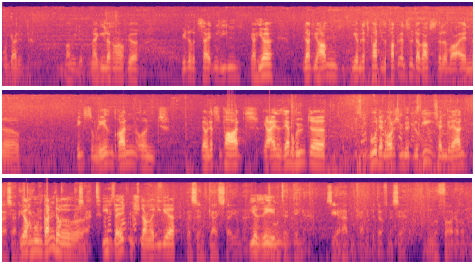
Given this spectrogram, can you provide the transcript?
Und ja, das, das Energie lassen wir für spätere Zeiten liegen. Ja, hier wie gesagt, wir haben hier im letzten Part diese Fackel entzündet, da gab es, da war ein äh, Dings zum Lesen dran und ja, im letzten Part ja eine sehr berühmte Figur der nordischen Mythologie kennengelernt. Jörmungandr, die Weltenschlange, die wir Geister, hier sehen. Sie haben keine Bedürfnisse, nur Forderungen.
